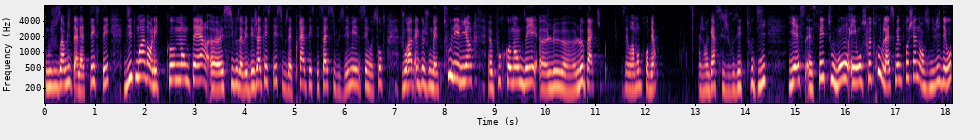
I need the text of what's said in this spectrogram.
Donc je vous invite à la tester. Dites-moi dans les commentaires euh, si vous avez déjà testé, si vous êtes prêt à tester ça, si vous aimez ces ressources. Je vous rappelle que je vous mets tous les liens euh, pour commander le pack. C'est vraiment trop bien. Je regarde si je vous ai tout dit. Yes, c'est tout bon. Et on se retrouve la semaine prochaine dans une vidéo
